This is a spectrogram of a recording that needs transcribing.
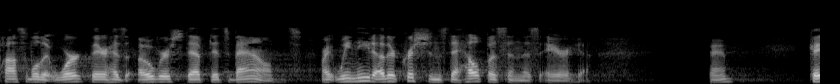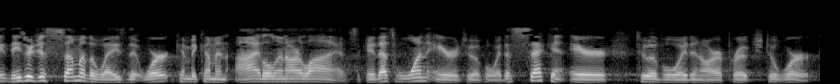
Possible that work there has overstepped its bounds, right? We need other Christians to help us in this area. Okay? Okay, these are just some of the ways that work can become an idol in our lives. Okay, that's one error to avoid. A second error to avoid in our approach to work.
